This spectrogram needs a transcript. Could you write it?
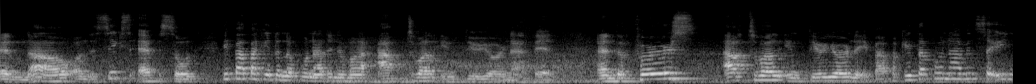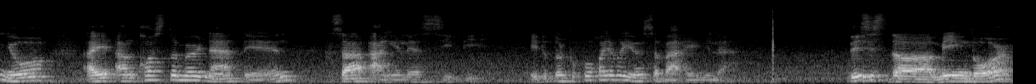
And now, on the sixth episode, ipapakita na po natin yung mga actual interior natin. And the first actual interior na ipapakita po namin sa inyo ay ang customer natin sa Angeles City. Itutur ko po kayo ngayon sa bahay nila. This is the main door.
